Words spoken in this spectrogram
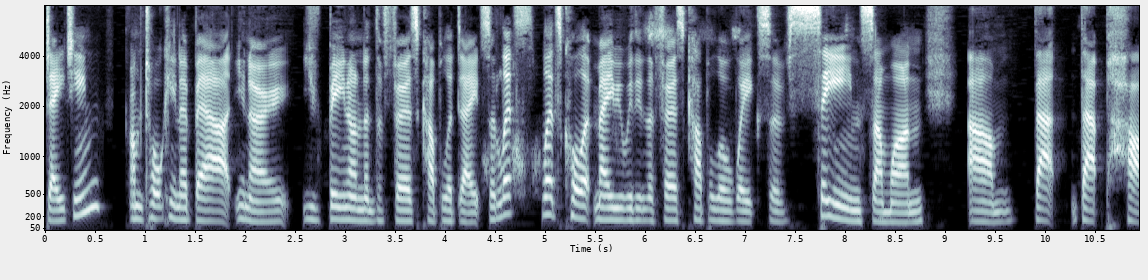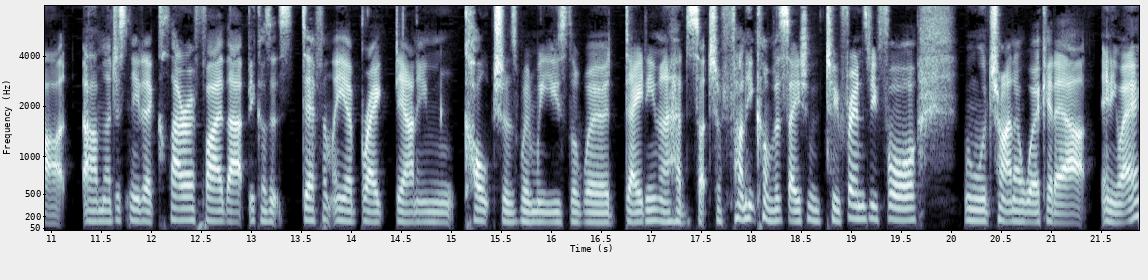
dating, I'm talking about, you know, you've been on the first couple of dates. So let's let's call it maybe within the first couple of weeks of seeing someone, um, that that part. Um, I just need to clarify that because it's definitely a breakdown in cultures when we use the word dating. I had such a funny conversation with two friends before when we were trying to work it out. Anyway,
